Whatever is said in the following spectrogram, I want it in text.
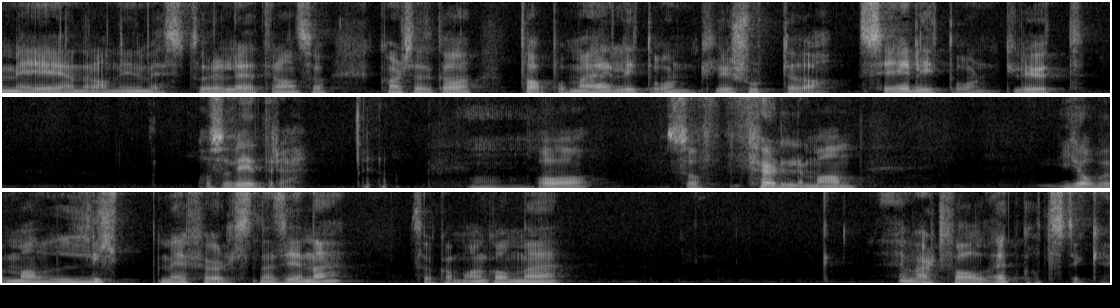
med en eller annen investor, eller et eller annet, så kanskje jeg skal ta på meg litt ordentlig skjorte. da. Se litt ordentlig ut. Og så videre. Og så følger man Jobber man litt med følelsene sine, så kan man komme i hvert fall et godt stykke.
